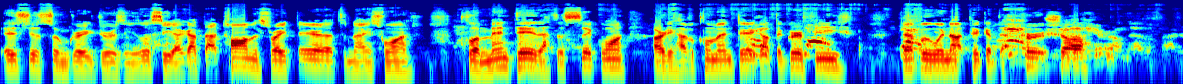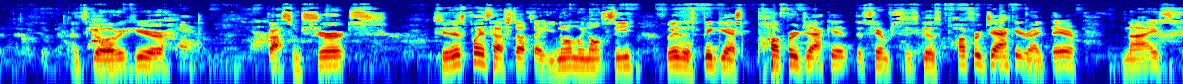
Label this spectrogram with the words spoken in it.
It's just some great jerseys. Let's see, I got that Thomas right there. That's a nice one. Clemente, that's a sick one. I already have a Clemente. I got the Griffey. Definitely would not pick up that Kershaw. Let's go over here. Got some shirts. See, this place has stuff that you normally don't see. Look at this big ass puffer jacket. The San Francisco's puffer jacket right there. Nice.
